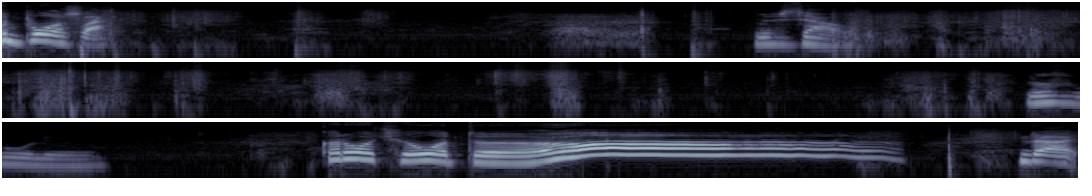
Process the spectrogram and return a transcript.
Боже. Взяли. Дозволю. Короче, от. е, а-а-а! Да.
